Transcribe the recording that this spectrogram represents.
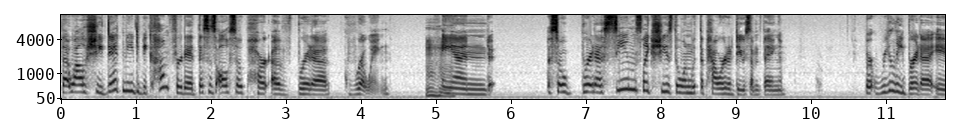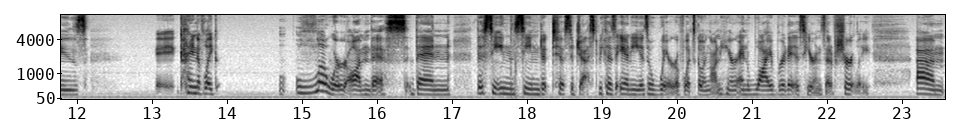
that while she did need to be comforted, this is also part of Britta growing. And so Britta seems like she's the one with the power to do something, but really Britta is eh, kind of like lower on this than the scene seemed to suggest because Annie is aware of what's going on here and why Britta is here instead of Shirley. Um,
